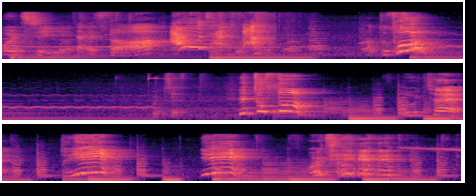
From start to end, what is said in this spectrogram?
옳지 잘했어 아우 잘했다 아또 손! 옳지 이쪽 손! 옳지 또 입! 입! 옳지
